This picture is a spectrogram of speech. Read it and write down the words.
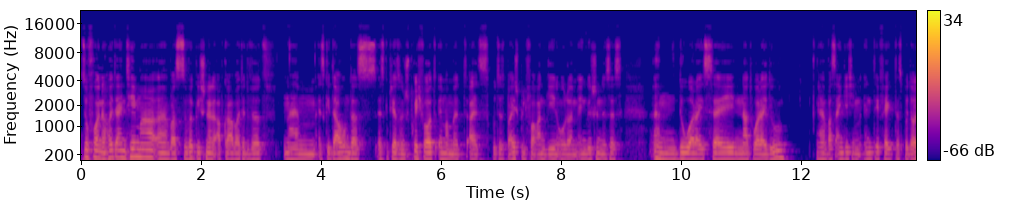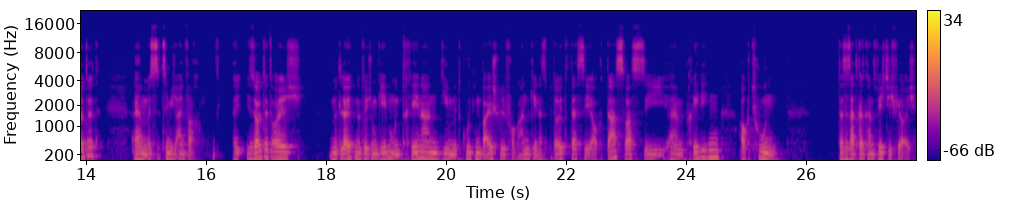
So, Freunde, heute ein Thema, äh, was wirklich schnell abgearbeitet wird. Ähm, es geht darum, dass es gibt ja so ein Sprichwort immer mit als gutes Beispiel vorangehen oder im Englischen ist es ähm, Do what I say, not what I do. Äh, was eigentlich im Endeffekt das bedeutet, ähm, ist ziemlich einfach. Äh, ihr solltet euch mit Leuten natürlich umgeben und Trainern, die mit gutem Beispiel vorangehen. Das bedeutet, dass sie auch das, was sie predigen, auch tun. Das ist halt ganz, ganz wichtig für euch.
